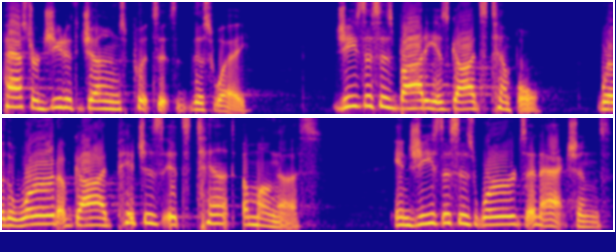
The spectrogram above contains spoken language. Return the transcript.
Pastor Judith Jones puts it this way Jesus' body is God's temple, where the Word of God pitches its tent among us. In Jesus' words and actions,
